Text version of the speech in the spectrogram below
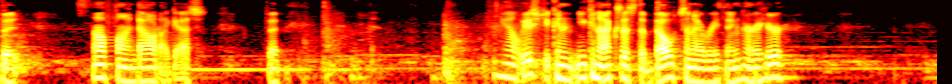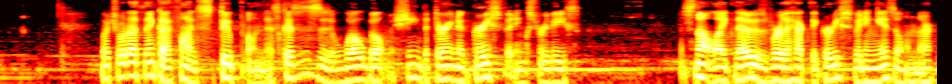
But I'll find out, I guess. But yeah, at least you can you can access the belts and everything right here. Which what I think I find stupid on this, because this is a well-built machine, but there ain't no grease fittings for these. It's not like those where the heck the grease fitting is on there.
